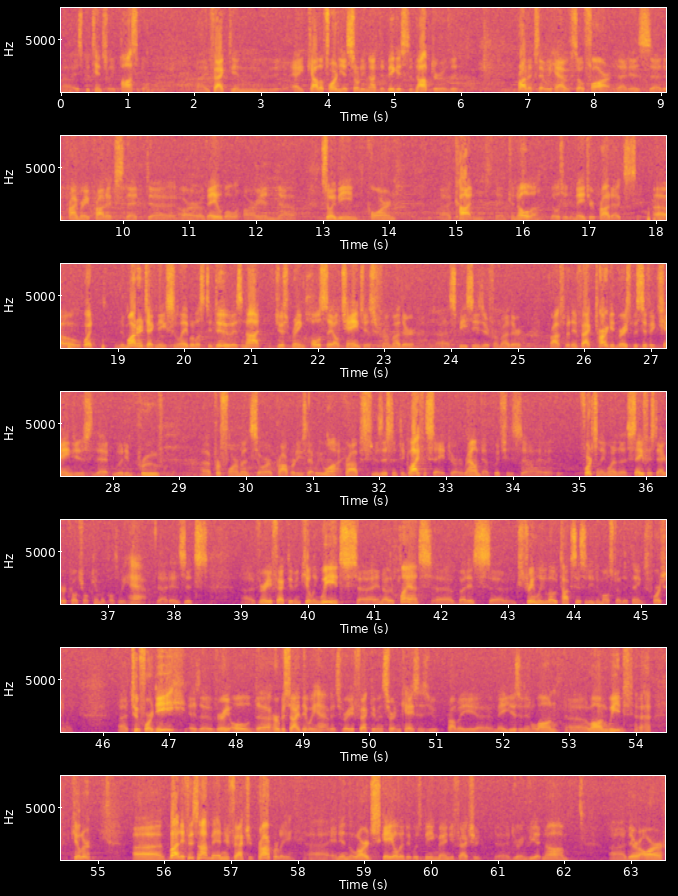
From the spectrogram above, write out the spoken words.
uh, is potentially possible. Uh, in fact, in uh, California is certainly not the biggest adopter of the products that we have so far. That is, the primary products that are available are in soybean, corn, uh, cotton and canola. Those are the major products. Uh, what the modern techniques enable us to do is not just bring wholesale changes from other uh, species or from other crops, but in fact target very specific changes that would improve uh, performance or properties that we want. Crops resistant to glyphosate or Roundup, which is uh, fortunately one of the safest agricultural chemicals we have. That is, it's uh, very effective in killing weeds uh, and other plants, uh, but it's uh, extremely low toxicity to most other things, fortunately. 2,4-D is a very old herbicide that we have. It's very effective in certain cases. You probably may use it in a lawn, lawn weed killer. Uh, but if it's not manufactured properly, uh, and in the large scale that it was being manufactured uh, during Vietnam, there are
